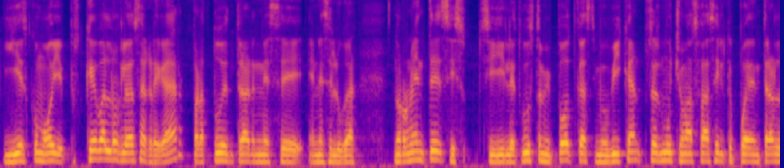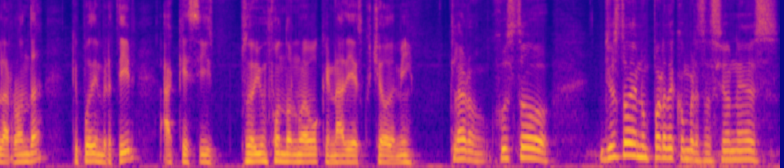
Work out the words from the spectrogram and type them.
y es como, oye, pues qué valor le vas a agregar para tú entrar en ese, en ese lugar. Normalmente, si, si les gusta mi podcast y me ubican, pues es mucho más fácil que pueda entrar a la ronda, que pueda invertir, a que si soy un fondo nuevo que nadie ha escuchado de mí. Claro, justo yo estoy en un par de conversaciones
